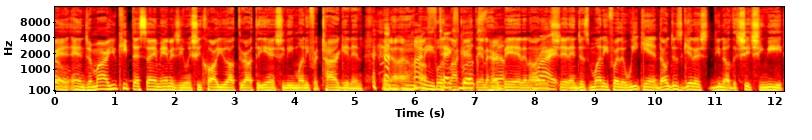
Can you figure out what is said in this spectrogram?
and, and Jamar. You keep that same energy when she call you out throughout the year and she need money for Target and, and a, a, Honey, a foot locker at the end of her Yeah. bed and all Right. that shit and just money for the weekend. Don't just get her, you know, the shit she need.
